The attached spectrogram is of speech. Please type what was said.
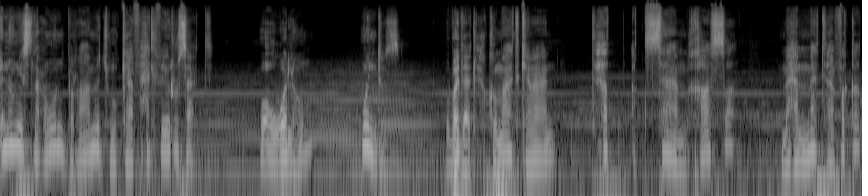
أنهم يصنعون برامج مكافحة الفيروسات وأولهم ويندوز. وبدأت الحكومات كمان تحط أقسام خاصة مهمتها فقط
